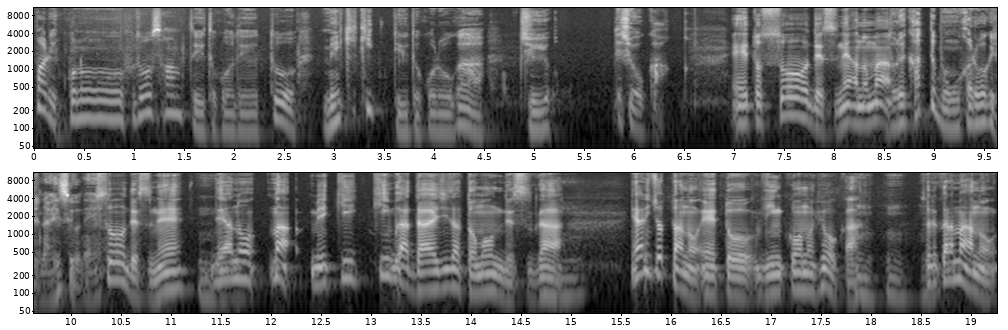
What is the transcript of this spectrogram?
ぱりこの不動産というところでいうと目利きっていうところが重要でしょうか？えっ、とそうですね。あのまあどれ買っても儲かるわけじゃないですよね。そうですね。であのまあ目利きが大事だと思うんですが、やはりちょっとあのえっ、と銀行の評価、うんそれからまああの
